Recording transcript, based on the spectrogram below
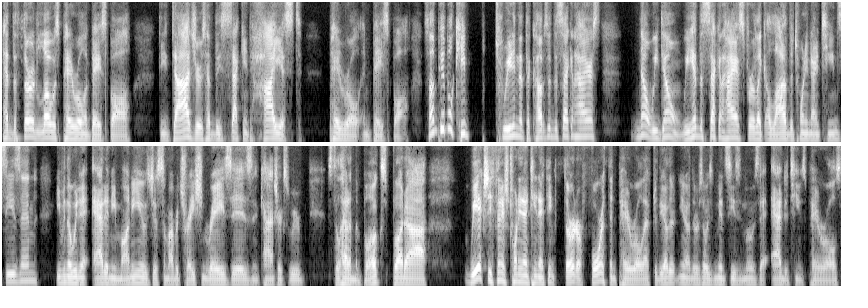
had the third lowest payroll in baseball. The Dodgers have the second highest payroll in baseball. Some people keep tweeting that the Cubs have the second highest. No, we don't. We had the second highest for like a lot of the 2019 season, even though we didn't add any money. It was just some arbitration raises and contracts we still had in the books. But uh, we actually finished 2019, I think, third or fourth in payroll after the other, you know, there was always midseason moves that add to teams' payrolls.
